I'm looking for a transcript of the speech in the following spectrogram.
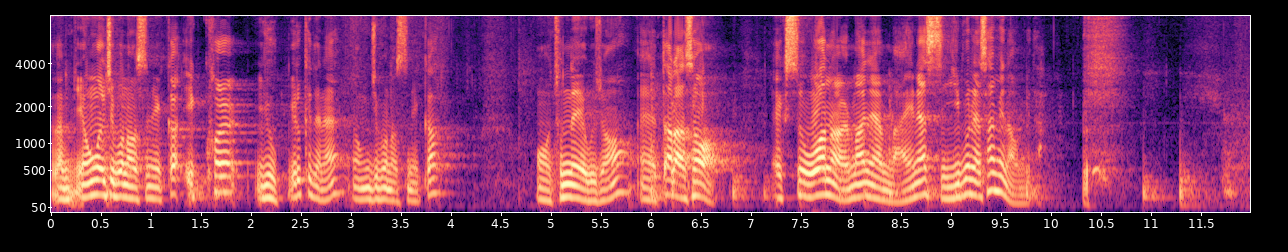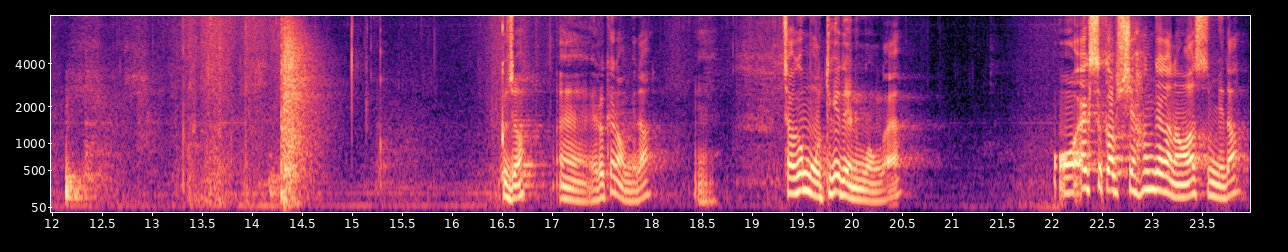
그 다음 0을 집어넣었으니까 equal 6 이렇게 되나요? 0 집어넣었으니까 어 좋네요 그죠? 예, 따라서 x1은 얼마냐면 마이너스 2분의 3이 나옵니다. 그죠? 예, 이렇게 나옵니다. 예. 자, 그럼 어떻게 되는 건가요? 어, x 값이 한 개가 나왔습니다.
